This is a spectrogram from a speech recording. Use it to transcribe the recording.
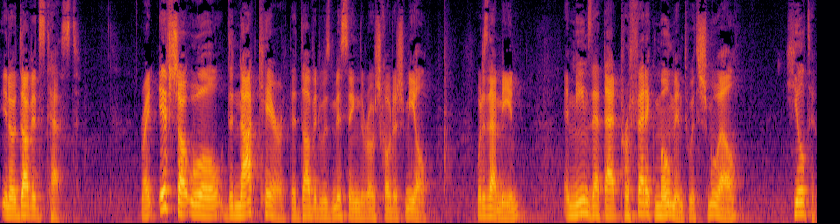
you know, David's test, right? If Shaul did not care that David was missing the Rosh Chodesh meal, what does that mean? It means that that prophetic moment with Shmuel healed him,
